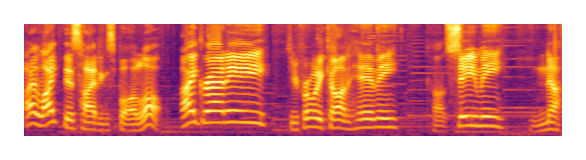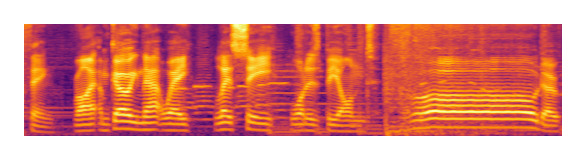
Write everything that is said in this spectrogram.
I like this hiding spot a lot. Hi, Granny. So you probably can't hear me, can't see me, nothing. Right, I'm going that way. Let's see what is beyond. Oh, no.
